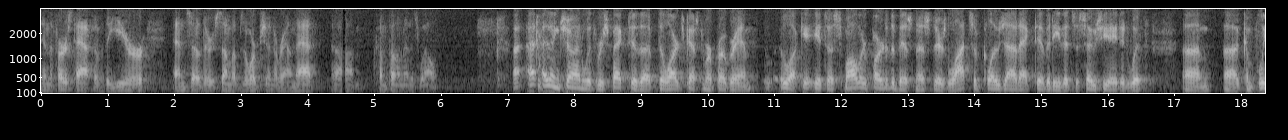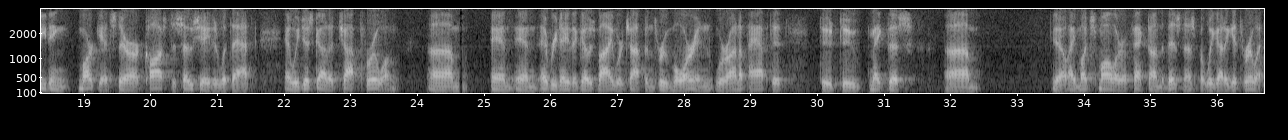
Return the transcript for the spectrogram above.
in the first half of the year, and so there's some absorption around that um, component as well. I think, Sean, with respect to the large customer program, look, it's a smaller part of the business. There's lots of closeout activity that's associated with um, uh, completing markets. There are costs associated with that, and we just got to chop through them. Um, And and every day that goes by, we're chopping through more, and we're on a path to to to make this um you know a much smaller effect on the business, but we got to get through it.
